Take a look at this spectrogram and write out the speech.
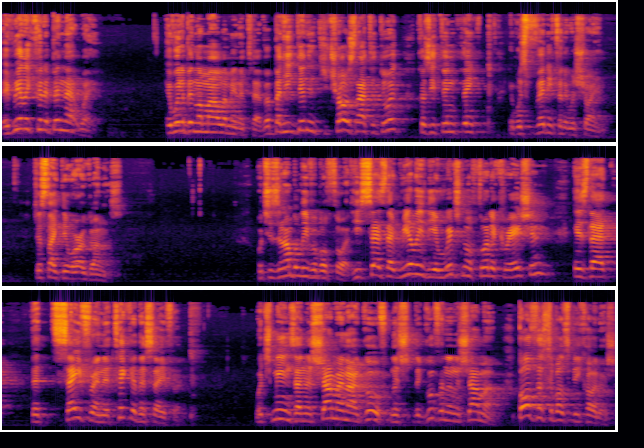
It really could have been that way. It would have been Lamala Minateva, but he didn't, he chose not to do it because he didn't think it was fitting for the Rishoyim, just like the Ohr HaGanuz, which is an unbelievable thought. He says that really the original thought of creation is that the Sefer and the tick of the Sefer, which means a neshama and our goof, the goof and the neshama, both are supposed to be Kodesh.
